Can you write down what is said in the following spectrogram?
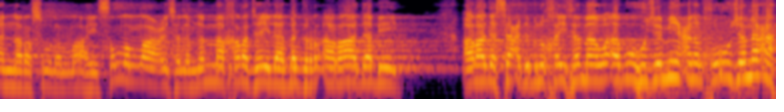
أن رسول الله صلى الله عليه وسلم لما خرج إلى بدر أراد ب أراد سعد بن خيثمة وأبوه جميعا الخروج معه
